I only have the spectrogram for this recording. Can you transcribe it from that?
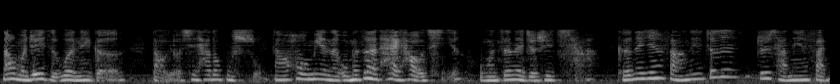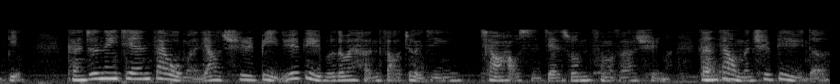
然后我们就一直问那个导游，其实他都不说。然后后面呢，我们真的太好奇了，我们真的就去查。可是那间房间就是就是查那间饭店，可能就是那间在我们要去避旅，因为避雨不是都会很早就已经敲好时间，说什么时候要去嘛？可能在我们去避雨的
